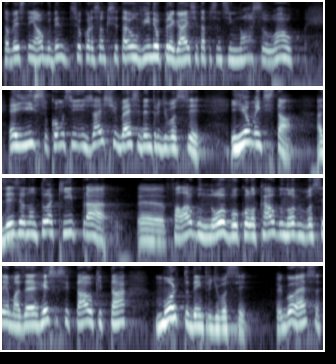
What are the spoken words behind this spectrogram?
talvez tenha algo dentro do seu coração que você está ouvindo eu pregar e você está pensando assim: nossa, uau, é isso, como se já estivesse dentro de você. E realmente está. Às vezes eu não estou aqui para é, falar algo novo ou colocar algo novo em você, mas é ressuscitar o que está morto dentro de você. Pegou essa?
